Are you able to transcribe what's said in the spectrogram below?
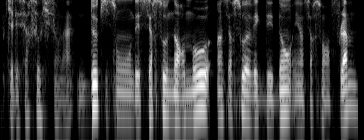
Donc il y a des cerceaux qui sont là. Deux qui sont des cerceaux normaux, un cerceau avec des dents et un cerceau en flamme.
